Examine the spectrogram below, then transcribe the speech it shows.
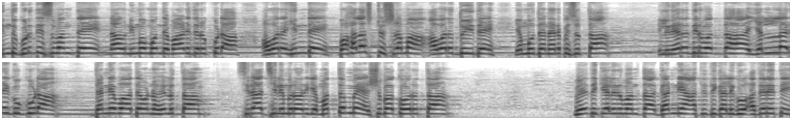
ಇಂದು ಗುರುತಿಸುವಂತೆ ನಾವು ನಿಮ್ಮ ಮುಂದೆ ಮಾಡಿದರೂ ಕೂಡ ಅವರ ಹಿಂದೆ ಬಹಳಷ್ಟು ಶ್ರಮ ಅವರದ್ದು ಇದೆ ಎಂಬುದನ್ನು ನೆನಪಿಸುತ್ತಾ, ಇಲ್ಲಿ ನೆರೆದಿರುವಂತಹ ಎಲ್ಲರಿಗೂ ಕೂಡ ಧನ್ಯವಾದವನ್ನು ಹೇಳುತ್ತಾ, ಸಿರಾಜ್ ಚಿಲಿಮರವರಿಗೆ ಮತ್ತೊಮ್ಮೆ ಶುಭ ಕೋರುತ್ತಾ, ವೇದಿಕೆಯಲ್ಲಿರುವಂತಹ ಗಣ್ಯ ಅತಿಥಿಗಳಿಗೂ ಅದೇ ರೀತಿ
